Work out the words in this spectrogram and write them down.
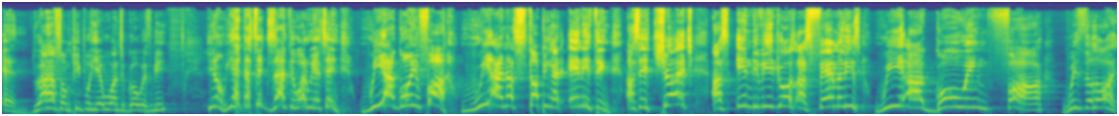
end. Do I have some people here who want to go with me? You know, yeah, that's exactly what we are saying. We are going far. We are not stopping at anything. As a church, as individuals, as families, we are going far with the Lord.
